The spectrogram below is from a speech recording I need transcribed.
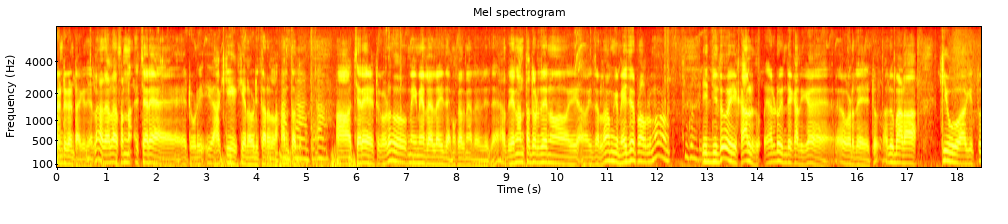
ಗಂಟು ಗಂಟು ಆಗಿದೆಯಲ್ಲ. ಅದೆಲ್ಲ ಸಣ್ಣ ಚರೆ ಏಟುಗಳು ಈ ಹಕ್ಕಿ ಹಕ್ಕಿ ಎಲ್ಲ ಹೊಡಿತಾರಲ್ಲ ಅಂಥದ್ದು. ಆ ಚರೆ ಇಟ್ಟುಗಳು ಮೈ ಮೇಲೆಲ್ಲ ಇದೆ ಮುಖದ ಮೇಲೆಲ್ಲ ಇದೆ. ಅದೇನಂತ ದೊಡ್ಡದೇನು ಇದೆಲ್ಲ ಇದಲ್ಲ ನಮಗೆ ಮೇಜರ್ ಪ್ರಾಬ್ಲಮ್ಮು ಇದ್ದಿದ್ದು ಈ ಕಾಲದು. ಎರಡು ಹಿಂದೆ ಕಾಲಿಗೆ ಹೊಡೆದೇ ಇಟ್ಟು ಅದು ಭಾಳ ಕ್ಯೂ ಆಗಿತ್ತು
